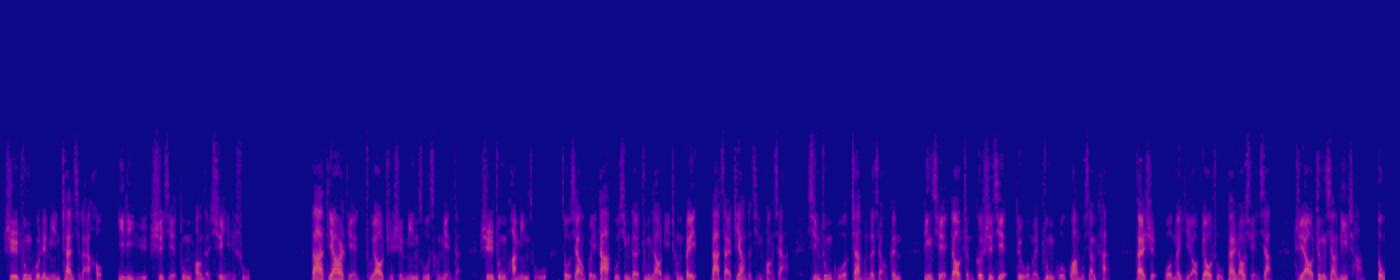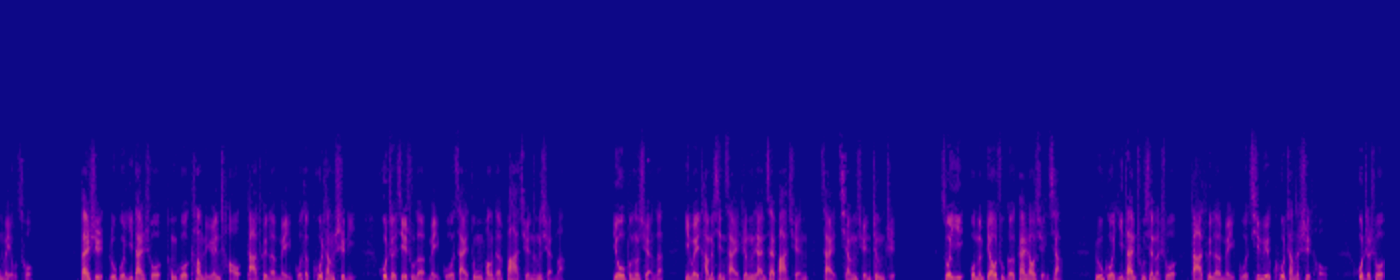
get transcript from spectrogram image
是中国人民站起来后屹立于世界东方的宣言书。那第二点主要只是民族层面的，是中华民族走向伟大复兴的重要里程碑。那在这样的情况下，新中国站稳了脚跟，并且要整个世界对我们中国刮目相看。但是我们也要标注干扰选项，只要正向立场都没有错。但是如果一旦说通过抗美援朝打退了美国的扩张势力，或者结束了美国在东方的霸权，能选吗？又不能选了，因为他们现在仍然在霸权，在强权政治。所以我们标注个干扰选项。如果一旦出现了说打退了美国侵略扩张的势头，或者说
